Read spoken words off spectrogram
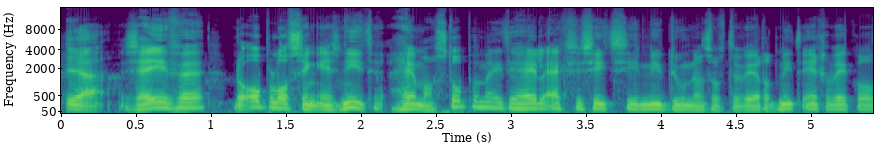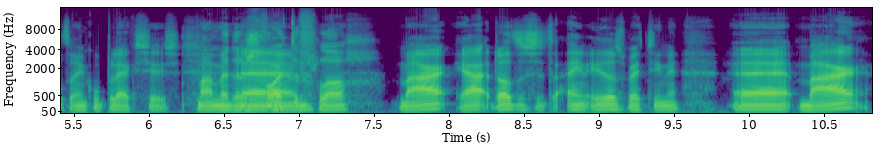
Ja, Zeven, de oplossing is niet helemaal stoppen met die hele exercitie. Niet doen alsof de wereld niet ingewikkeld en complex is. maar met een Ehm, zwarte vlag. Maar, ja, dat is het einde, dat is bij Tine. Eh, maar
